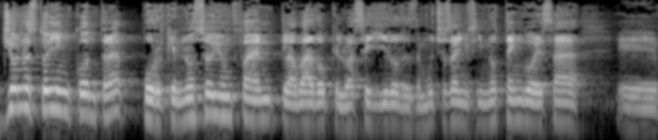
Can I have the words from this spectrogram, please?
yo no estoy en contra porque no soy un fan clavado que lo ha seguido desde muchos años y no tengo esa, eh,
